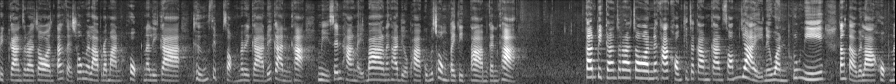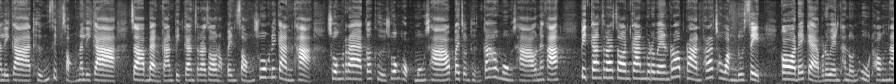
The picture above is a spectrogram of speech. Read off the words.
ปิดการจราจรตั้งแต่ช่วงเวลาประมาณ 6 นาฬิกาถึง 12 นาฬิกาด้วยกันค่ะ มีเส้นทางไหนบ้างนะคะ เดี๋ยวพาคุณผู้ชมไปติดตามกันค่ะ การปิดการจราจรนะคะของกิจกรรมการซ้อมใหญ่ในวันพรุ่งนี้ ตั้งแต่เวลา 6 นาฬิกาถึง 12 นาฬิกา จะแบ่งการปิดการจราจรออกเป็น 2 ช่วงด้วยกันค่ะ ช่วงแรกก็คือช่วง 6 โมงเช้าไปจนถึง 9 โมงเช้านะคะ ปิดการจราจรการบริเวณรอบลานพระราชวังดุสิต ก็ได้แก่บริเวณถนนอู่ทองใน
